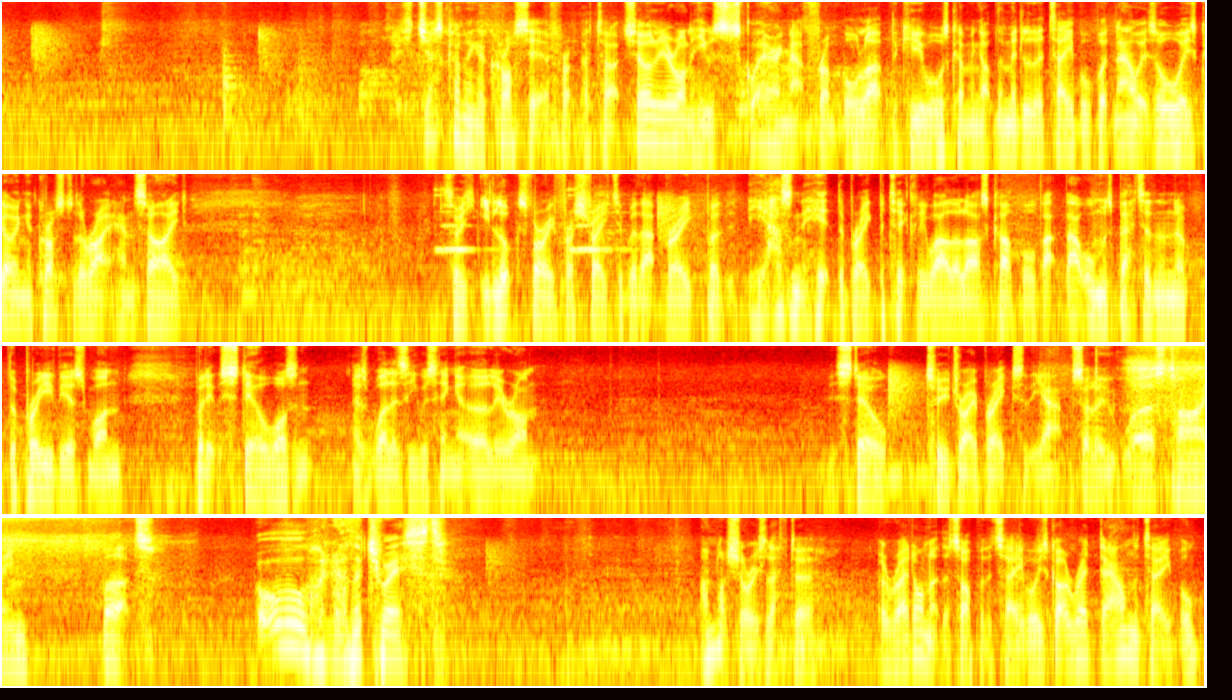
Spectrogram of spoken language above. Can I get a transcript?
He's just coming across it a, a touch. Earlier on, he was squaring that front ball up. The cue ball was coming up the middle of the table, but now it's always going across to the right hand side. So he, he looks very frustrated with that break, but he hasn't hit the break particularly well the last couple. That that one was better than the, the previous one, but it still wasn't as well as he was hitting it earlier on. It's still two dry breaks at the absolute worst time, but Oh, another twist. I'm not sure he's left a, a red on at the top of the table. He's got a red down the table.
